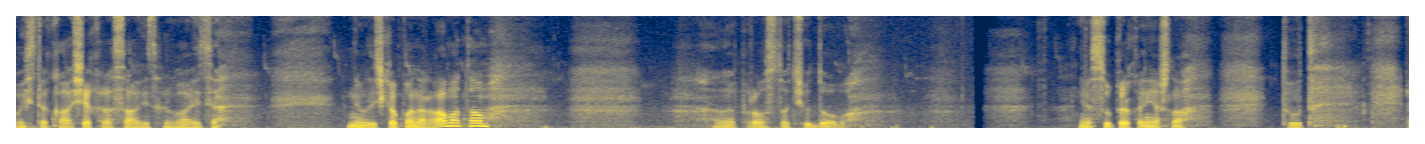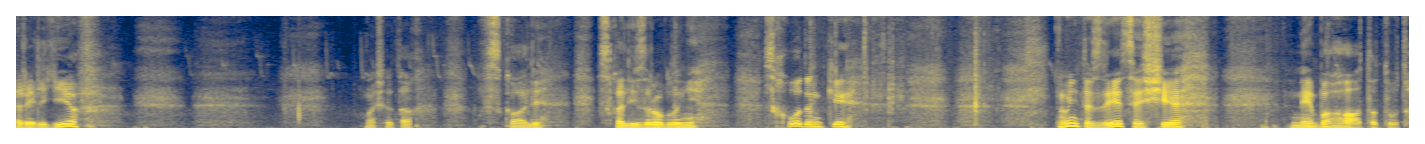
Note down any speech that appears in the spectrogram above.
ось така ще краса відкривається. Невеличка панорама там. Але просто чудово. Ні, супер, звісно, тут рельєф. Бачите так, в скалі, в скалі зроблені сходинки. Ну, мені так здається, ще небагато тут.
